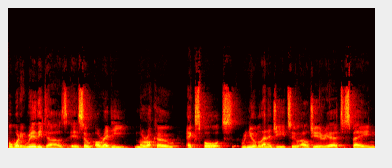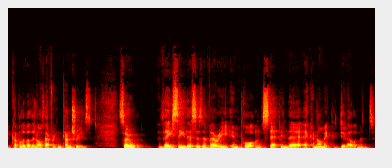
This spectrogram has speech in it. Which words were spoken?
But what it really does is so already Morocco exports renewable energy to Algeria, to Spain, a couple of other North African countries. So they see this as a very important step in their economic development.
